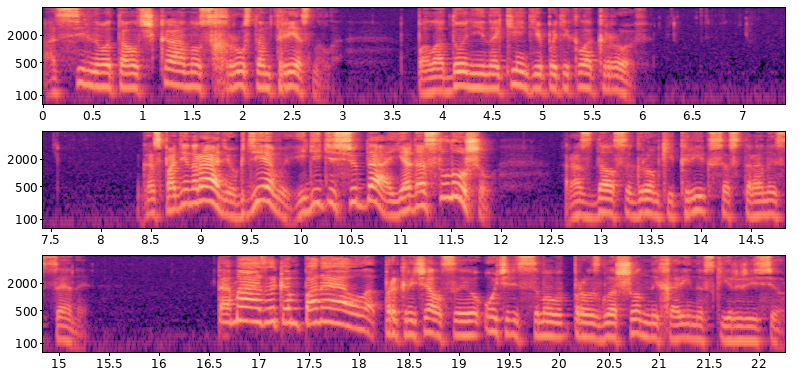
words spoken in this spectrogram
От сильного толчка оно с хрустом треснуло. По ладони Иннокентия потекла кровь. «Господин радио, где вы? Идите сюда, я дослушал!» Раздался громкий крик со стороны сцены. «Томазо Кампанелло!» — прокричал в свою очередь самопровозглашенный хариновский режиссер.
